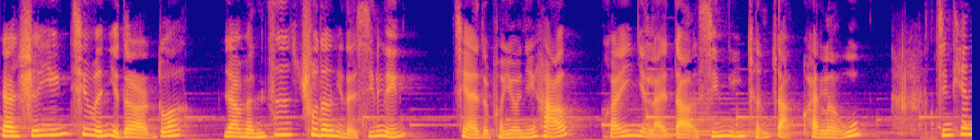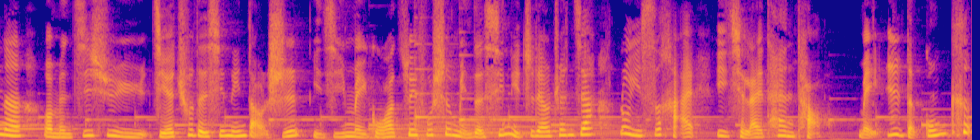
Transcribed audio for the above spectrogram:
让声音亲吻你的耳朵，让文字触动你的心灵。亲爱的朋友，你好，欢迎你来到心灵成长快乐屋。今天呢，我们继续与杰出的心灵导师以及美国最负盛名的心理治疗专家路易斯·海一起来探讨每日的功课。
